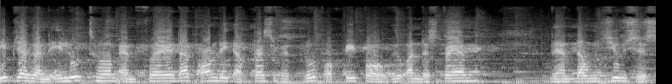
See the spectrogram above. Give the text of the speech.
If jargon includes term and phrase that only a specific group of people will understand, then don't use it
